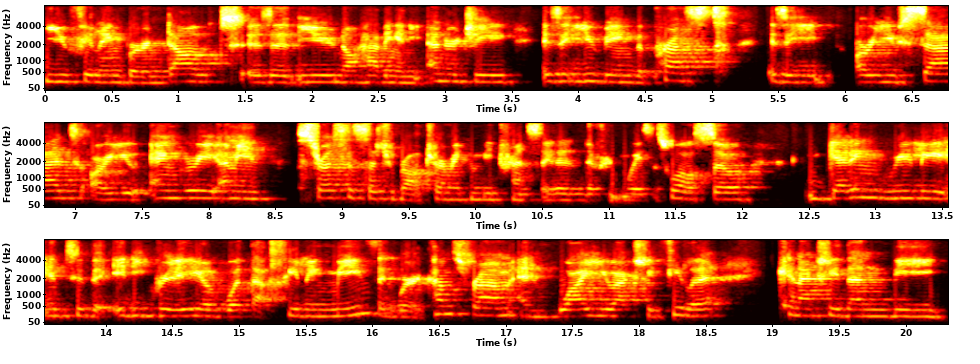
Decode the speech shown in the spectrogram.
you feeling burned out? Is it you not having any energy? Is it you being depressed? Is it are you sad? Are you angry? I mean, stress is such a broad term; it can be translated in different ways as well. So, getting really into the itty gritty of what that feeling means and where it comes from and why you actually feel it can actually then be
